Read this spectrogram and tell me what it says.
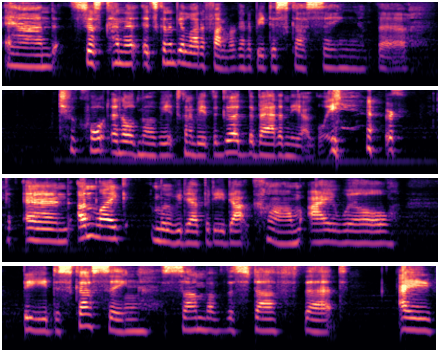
And it's just kind of it's going to be a lot of fun. We're going to be discussing the to quote an old movie, it's going to be the good, the bad and the ugly. and unlike moviedeputy.com, I will be discussing some of the stuff that I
